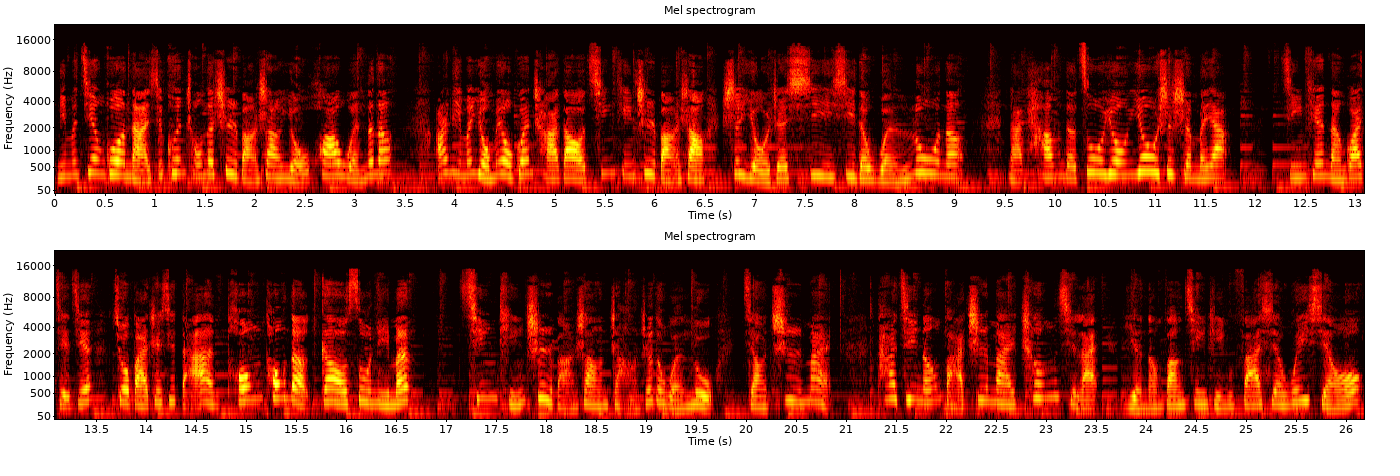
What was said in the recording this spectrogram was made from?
你们见过哪些昆虫的翅膀上有花纹的呢？而你们有没有观察到蜻蜓翅膀上是有着细细的纹路呢？那它们的作用又是什么呀？今天南瓜姐姐就把这些答案通通的告诉你们。蜻蜓翅膀上长着的纹路叫翅脉，它既能把翅脉撑起来，也能帮蜻蜓发现危险哦。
